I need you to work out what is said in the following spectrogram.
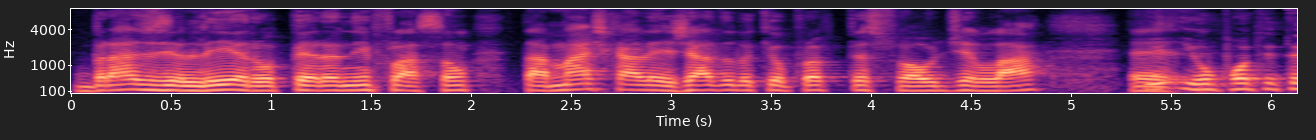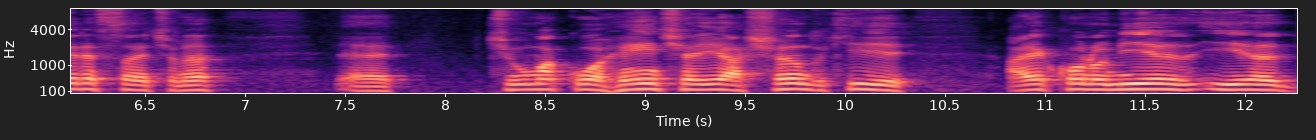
brasileiro operando inflação está mais calejado do que o próprio pessoal de lá. É... E, e, um ponto interessante, né? É, tinha uma corrente aí achando que a economia ia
